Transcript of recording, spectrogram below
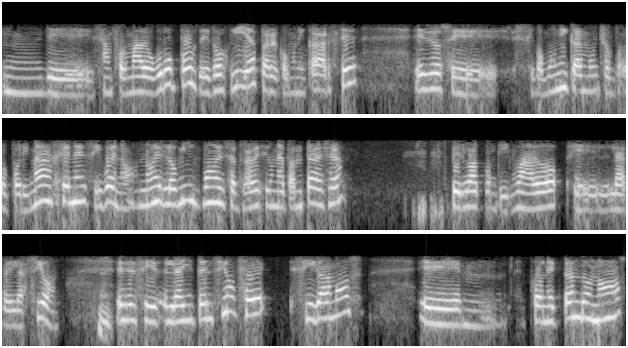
de, se han formado grupos de dos guías para comunicarse, ellos se, se comunican mucho por, por imágenes y bueno, no es lo mismo, es a través de una pantalla, pero ha continuado eh, la relación. Mm. Es decir, la intención fue sigamos eh, conectándonos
